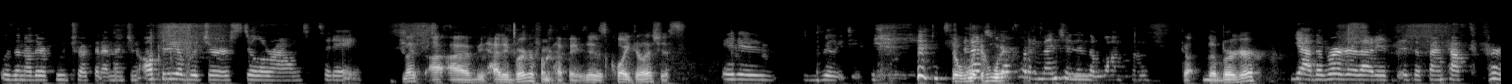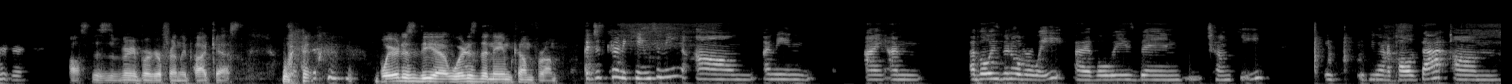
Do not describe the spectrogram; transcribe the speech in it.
was another food truck that I mentioned. All three of which are still around today. Nice. I, I've had a burger from Jefe's. It is quite delicious. It is really tasty. So that's, that's what I mentioned in the blog post. Got the burger. Yeah, the burger that it's it's a fantastic burger. Also, this is a very burger friendly podcast. Where, where does the uh, where does the name come from? It just kind of came to me. Um, I mean, I, I'm I've always been overweight. I've always been chunky, if if you want to call it that. Um,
